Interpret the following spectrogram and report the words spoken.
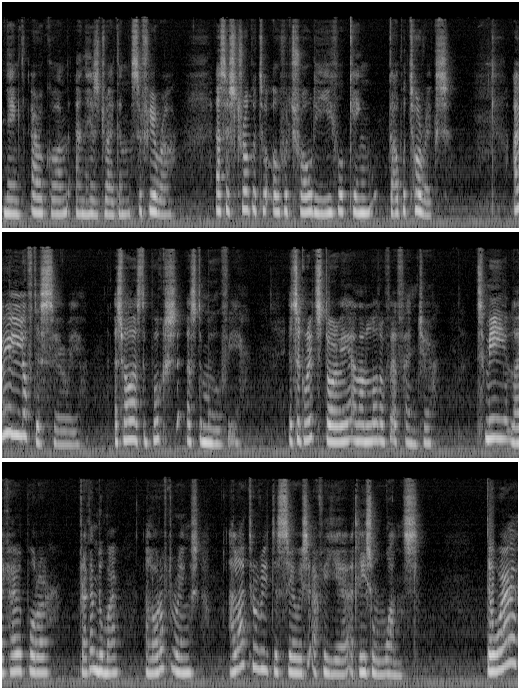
named Eragon and his dragon Saphira as they struggle to overthrow the evil king Galbatorix. I really love this series, as well as the books as the movie. It's a great story and a lot of adventure. To me, like Harry Potter, Dragon Dogma, and Lord of the Rings, I like to read this series every year at least once. There were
